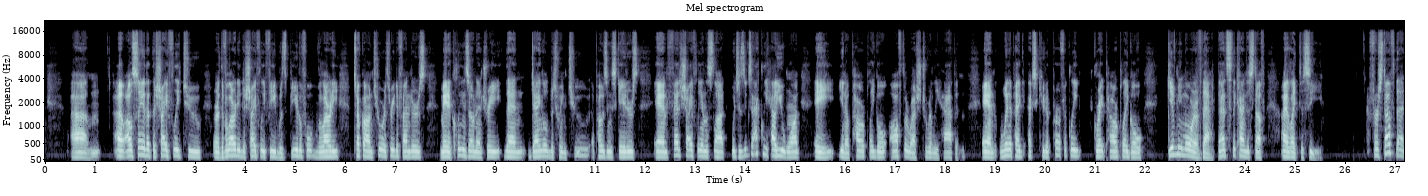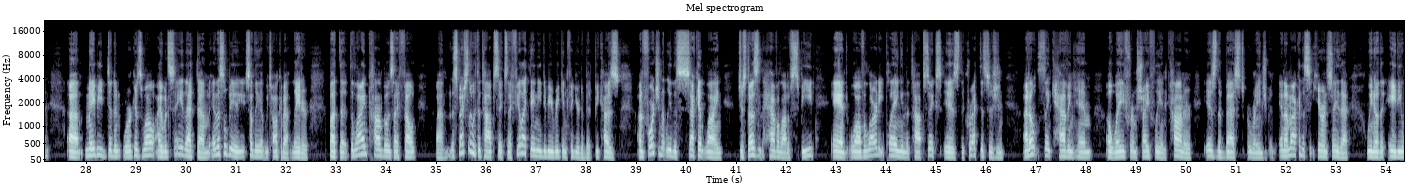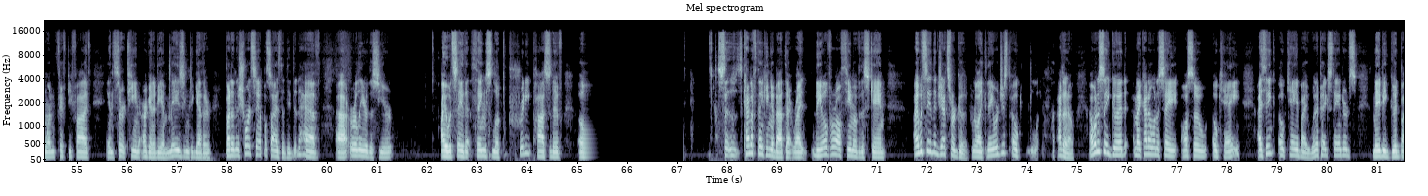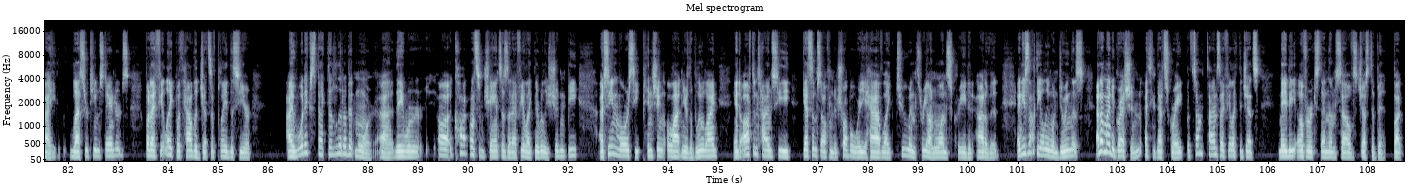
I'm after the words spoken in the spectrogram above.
um, I'll say that the Scheifele to or the Vilardi to Scheifele feed was beautiful. Vilardi took on two or three defenders, made a clean zone entry, then dangled between two opposing skaters and fed Scheifele in the slot, which is exactly how you want a you know power play goal off the rush to really happen. And Winnipeg executed perfectly. Great power play goal. Give me more of that. That's the kind of stuff I like to see. For stuff that uh, maybe didn't work as well. I would say that, um, and this will be something that we talk about later, but the, the line combos I felt, um, especially with the top six, I feel like they need to be reconfigured a bit because unfortunately the second line just doesn't have a lot of speed. And while Vilardi playing in the top six is the correct decision, I don't think having him away from Scheifele and Connor is the best arrangement. And I'm not going to sit here and say that we know that 81, 55, and 13 are going to be amazing together. But in the short sample size that they did have uh, earlier this year, I would say that things looked pretty positive. So it's kind of thinking about that, right? The overall theme of this game, I would say the Jets were good. We're like they were just oh, I don't know. I want to say good, and I kind of want to say also okay. I think okay by Winnipeg standards, maybe good by lesser team standards. But I feel like with how the Jets have played this year, I would expect a little bit more. Uh, they were uh, caught on some chances that I feel like they really shouldn't be. I've seen Morrissey pinching a lot near the blue line, and oftentimes he gets himself into trouble where you have like two and three on ones created out of it. And he's not the only one doing this. I don't mind aggression. I think that's great. But sometimes I feel like the Jets maybe overextend themselves just a bit. But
